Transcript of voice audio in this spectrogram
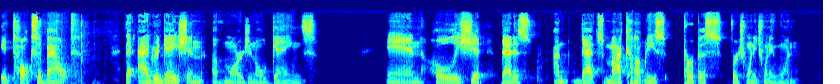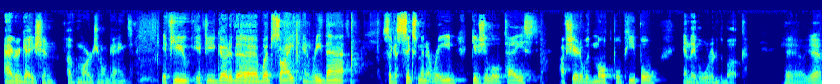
it talks about the aggregation of marginal gains. And holy shit, that is I'm that's my company's purpose for 2021 aggregation of marginal gains. If you if you go to the website and read that it's like a six minute read gives you a little taste. I've shared it with multiple people and they've ordered the book. Hell yeah.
